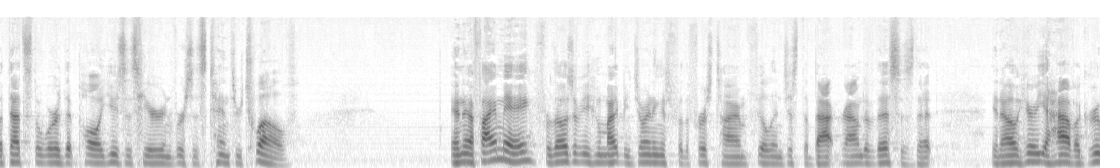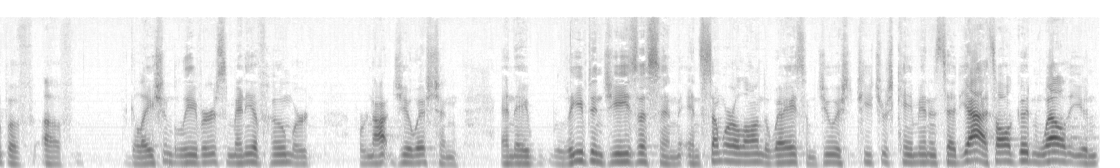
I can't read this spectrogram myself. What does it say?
but that's the word that Paul uses here in verses 10 through 12. And if I may, for those of you who might be joining us for the first time, fill in just the background of this is that, you know, here you have a group of, of Galatian believers, many of whom were, were not Jewish, and and they believed in Jesus. And, and somewhere along the way, some Jewish teachers came in and said, Yeah, it's all good and well that you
